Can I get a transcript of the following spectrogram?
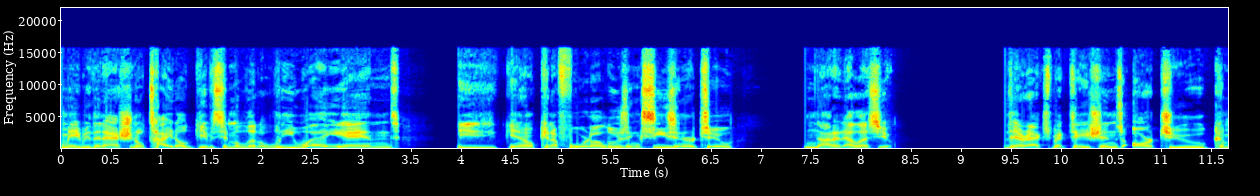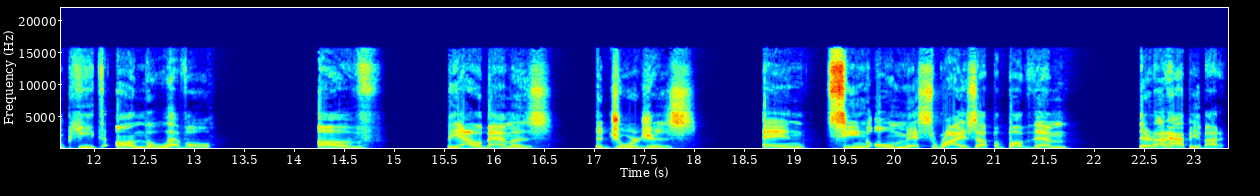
maybe the national title gives him a little leeway and he, you know, can afford a losing season or two. Not at LSU. their expectations are to compete on the level of the Alabamas, the Georgias, and seeing Ole Miss rise up above them, they're not happy about it.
